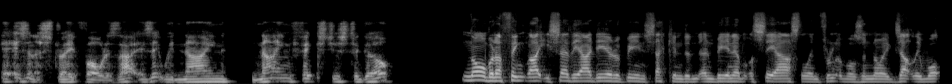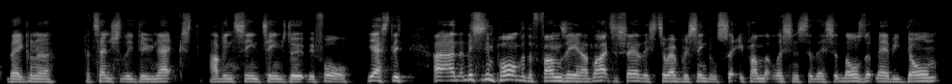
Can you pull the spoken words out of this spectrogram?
It isn't as straightforward as that, is it? With nine nine fixtures to go. No, but I think, like you said, the idea of being second and, and being able to see Arsenal in front of us and know exactly what they're going to potentially do next, having seen teams do it before. Yes, this, and this is important for the fans. And I'd like to say this to every single City fan that listens to this and those that maybe don't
